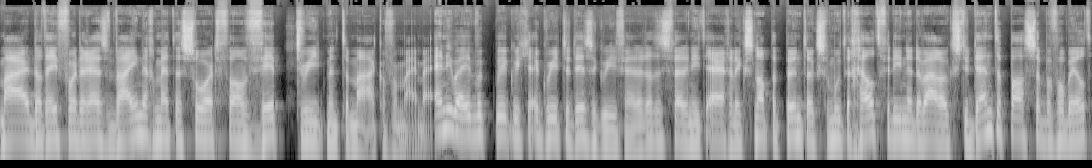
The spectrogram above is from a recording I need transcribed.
Maar dat heeft voor de rest weinig met een soort van VIP-treatment te maken voor mij. Maar anyway, we, we, agree to disagree verder. Dat is verder niet erg. En ik snap het punt ook. Ze moeten geld verdienen. Er waren ook studentenpassen bijvoorbeeld.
